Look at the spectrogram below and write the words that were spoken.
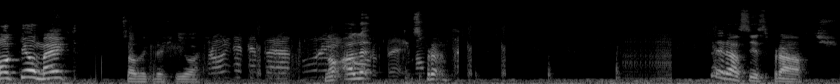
Fuck you, mate! Co wykreśliłaś? Temperatury No, i ale torby. I mam Spra Teraz je sprawdź.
